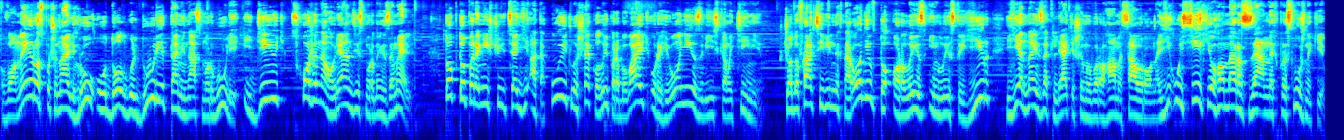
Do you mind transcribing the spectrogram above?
Вони розпочинають гру у Долгульдурі та Мінас Моргулі і діють схоже на горян зі смурних земель. Тобто переміщуються й атакують лише коли перебувають у регіоні з військами тіні. Щодо фракцій вільних народів, то орли з імлистих гір є найзаклятішими ворогами Саурона й усіх його мерзенних прислужників.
